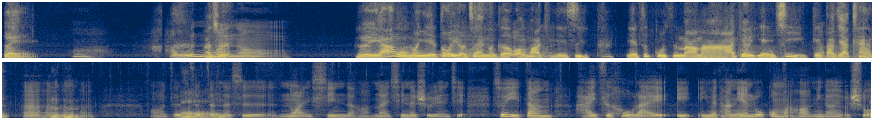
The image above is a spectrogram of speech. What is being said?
对，哦，好温暖哦。对呀，我们也都有在那个文化局，也是也是故事妈妈，就演戏给大家看。嗯嗯嗯。哦，这这真的是暖心的哈，暖心的淑媛姐。所以当孩子后来，因因为他念罗工嘛哈，您刚刚有说，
